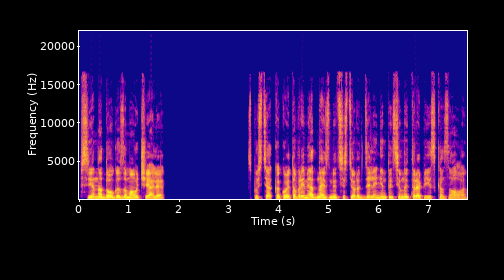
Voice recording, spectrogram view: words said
Все надолго замолчали. Спустя какое-то время одна из медсестер отделения интенсивной терапии сказала.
